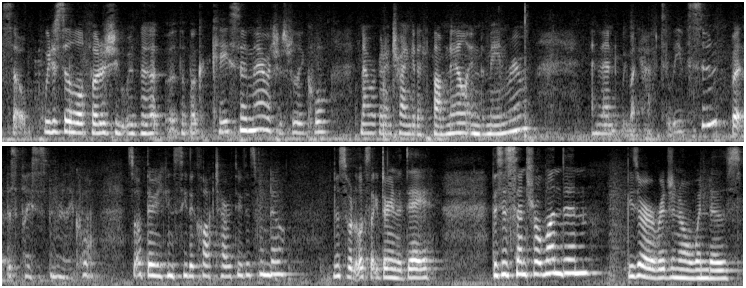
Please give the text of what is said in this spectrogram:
So we just did a little photo shoot with the with the bookcase in there, which was really cool. Now we're gonna try and get a thumbnail in the main room, and then we might have to leave soon. But this place has been really cool. So up there you can see the clock tower through this window. This is what it looks like during the day. This is central London. These are original windows.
